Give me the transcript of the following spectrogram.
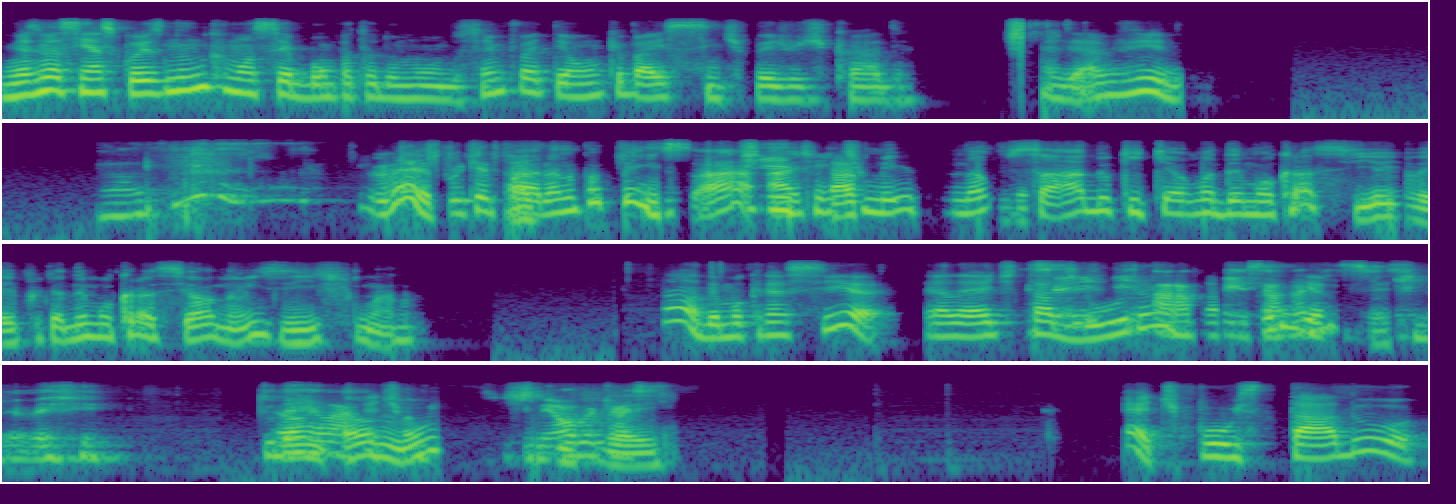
Mesmo assim, as coisas nunca vão ser bom pra todo mundo. Sempre vai ter um que vai se sentir prejudicado. Mas é a vida. Velho, porque parando pra pensar, a gente tá- gente meio que não sabe o que, que é uma democracia, velho. Porque a democracia ela não existe, mano. Não, a democracia, ela é a Se a gente ditadura parar pra da pensar, não existe, né, velho? Tudo é Ela, relativo. ela não existe, nem Albert. Einstein. É, tipo, o Estado,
